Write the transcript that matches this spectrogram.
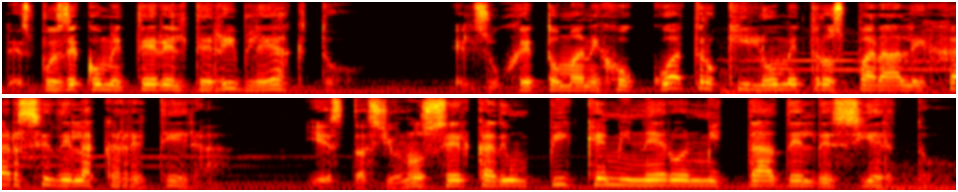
Después de cometer el terrible acto, el sujeto manejó cuatro kilómetros para alejarse de la carretera y estacionó cerca de un pique minero en mitad del desierto.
